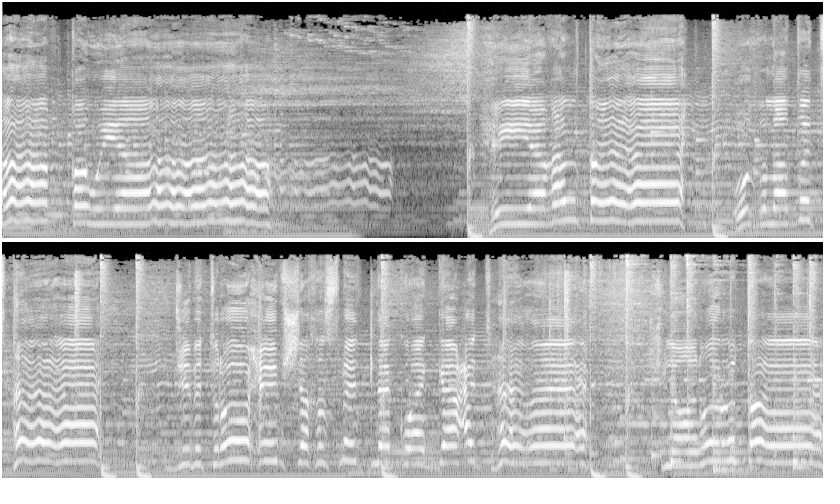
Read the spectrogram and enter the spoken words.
أبقى وياه. هي غلطة وغلطتها جبت روحي بشخص مثلك وقعتها. شلون ورطة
